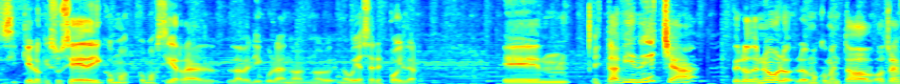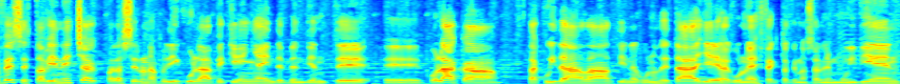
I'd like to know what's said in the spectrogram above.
es lo que sucede y cómo, cómo cierra la película, no, no- no voy a hacer spoiler. Eh, está bien hecha, pero de nuevo lo, hemos comentado otras veces, está bien hecha para hacer una película pequeña, independiente eh, polaca, está cuidada, tiene algunos detalles, algunos efectos que no salen muy bien,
